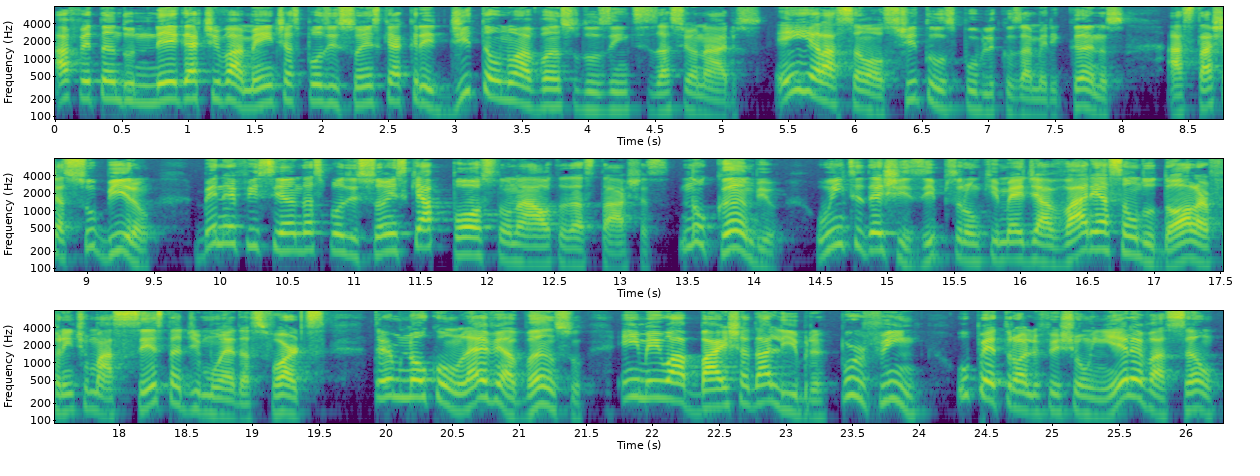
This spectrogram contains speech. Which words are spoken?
afetando negativamente as posições que acreditam no avanço dos índices acionários. Em relação aos títulos públicos americanos, as taxas subiram, beneficiando as posições que apostam na alta das taxas. No câmbio, o índice DXY, que mede a variação do dólar frente a uma cesta de moedas fortes, terminou com leve avanço em meio à baixa da libra. Por fim, o petróleo fechou em elevação,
